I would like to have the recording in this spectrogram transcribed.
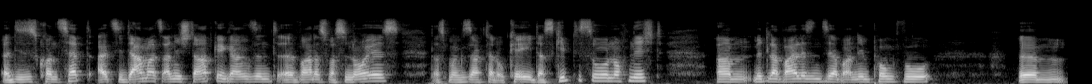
äh, dieses Konzept, als sie damals an den Start gegangen sind, äh, war das was Neues, dass man gesagt hat, okay, das gibt es so noch nicht. Ähm, mittlerweile sind sie aber an dem Punkt, wo ähm,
